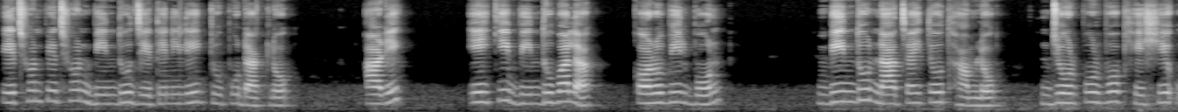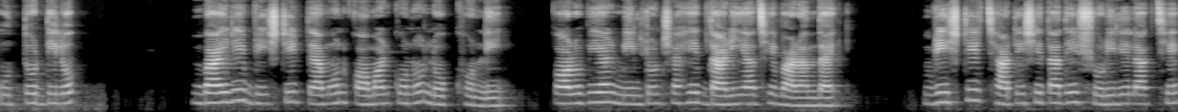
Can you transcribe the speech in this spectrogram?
পেছন পেছন বিন্দু যেতে নিলেই টুপু ডাকল। আরে, এই কি বিন্দুবালা, করবীর বোন? বিন্দু না চাইতেও থামল, জোরপূর্বক হেসে উত্তর দিল বাইরে বৃষ্টির তেমন কমার কোনো লক্ষণ নেই। করবিয়ার মিল্টন সাহেব দাঁড়িয়ে আছে বারান্দায়। বৃষ্টির ছাট এসে তাদের শরীরে লাগছে।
